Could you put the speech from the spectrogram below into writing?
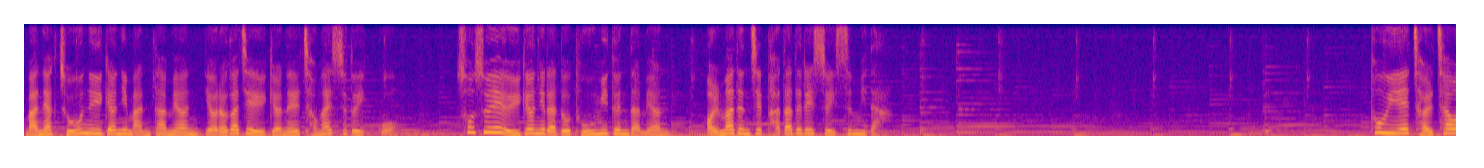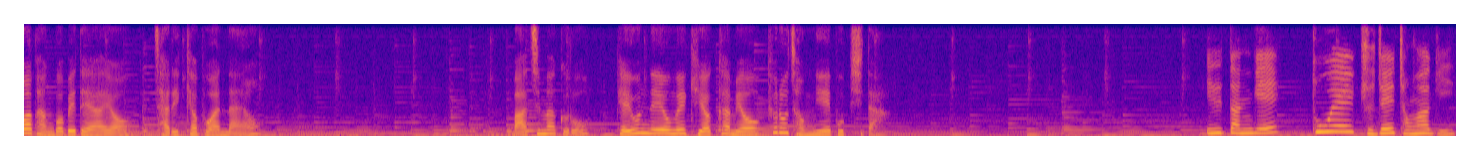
만약 좋은 의견이 많다면 여러 가지 의견을 정할 수도 있고 소수의 의견이라도 도움이 된다면 얼마든지 받아들일 수 있습니다. 토의의 절차와 방법에 대하여 잘 익혀 보았나요? 마지막으로 배운 내용을 기억하며 표로 정리해 봅시다. 1단계 토의 주제 정하기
